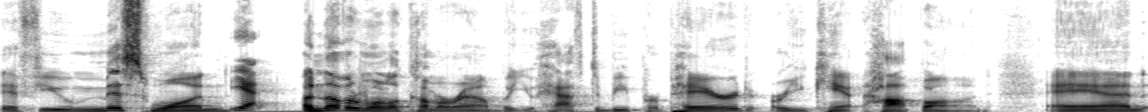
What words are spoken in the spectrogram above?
If you miss one, Yeah. another one will come around, but you have to be prepared or you can't hop on. And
